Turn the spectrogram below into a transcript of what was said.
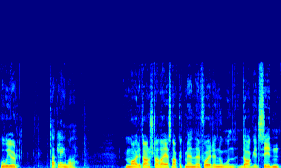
god jul. Takk i like måte. Marit Arnstad da jeg snakket med henne for noen dager siden.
